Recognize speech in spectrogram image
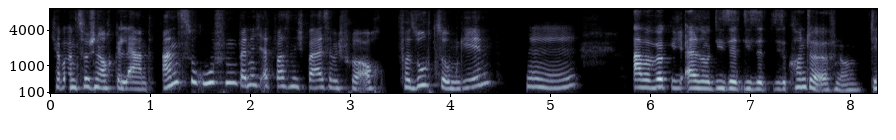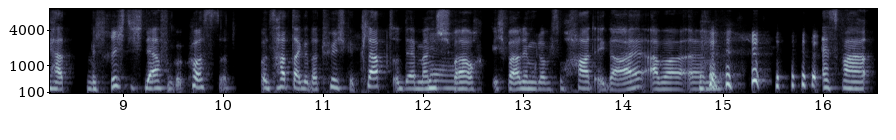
Ich habe inzwischen auch gelernt, anzurufen, wenn ich etwas nicht weiß. Habe ich früher auch versucht zu umgehen. Mhm. Aber wirklich, also diese, diese, diese Kontoeröffnung, die hat mich richtig Nerven gekostet. Und es hat da natürlich geklappt und der Mensch Ja. war auch, ich war dem, glaube ich, so hart egal, aber ähm, es war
